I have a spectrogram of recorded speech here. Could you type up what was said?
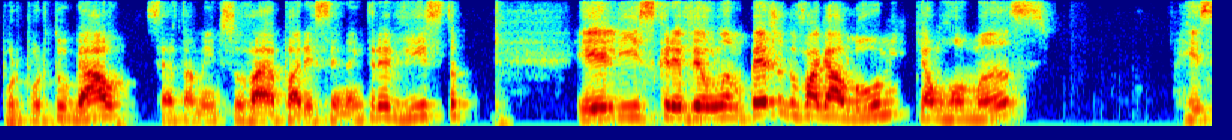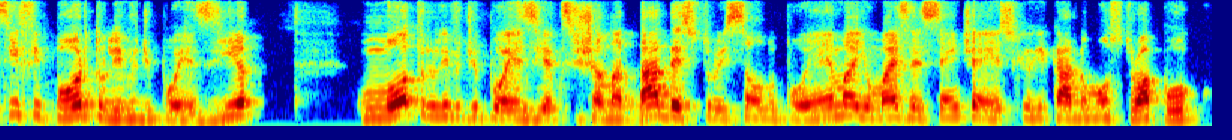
por Portugal. Certamente isso vai aparecer na entrevista. Ele escreveu Lampejo do Vagalume, que é um romance, Recife Porto, livro de poesia, um outro livro de poesia que se chama Da Destruição do Poema, e o mais recente é esse que o Ricardo mostrou há pouco,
